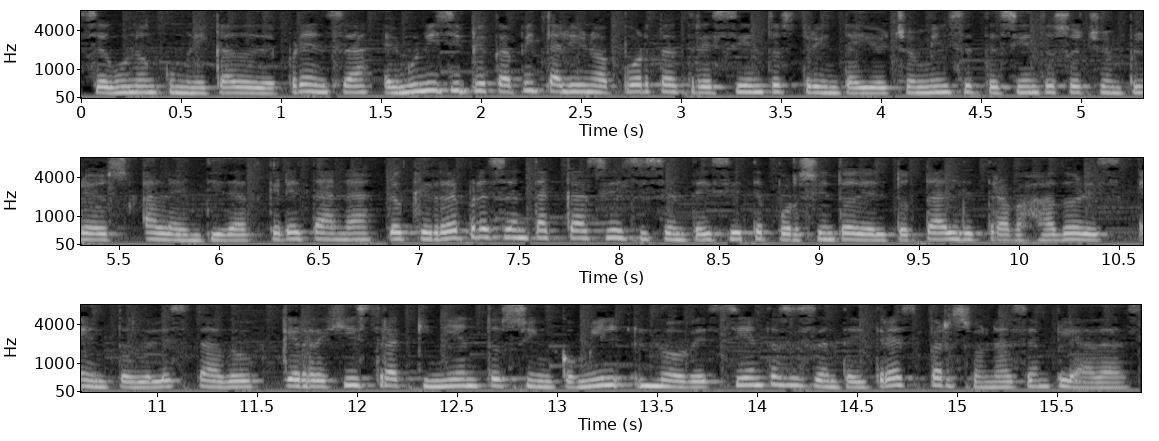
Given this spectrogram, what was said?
Según un comunicado de prensa, el municipio capitalino aporta 338.708 empleos a la entidad queretana, lo que representa casi el 67% del total de trabajadores en todo el estado, que registra 505.963 personas empleadas.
